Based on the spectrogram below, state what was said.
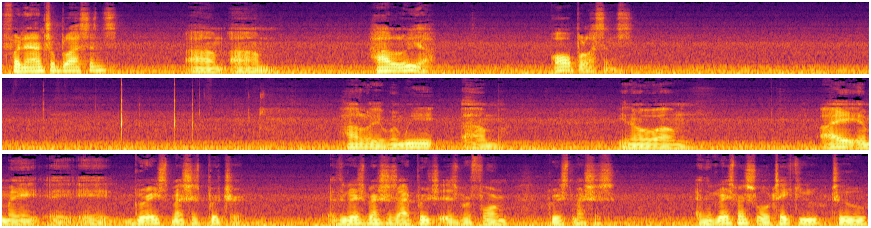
financial blessings. Um, um, hallelujah. All blessings. Hallelujah. When we, um, you know, um, I am a, a, a grace message preacher. The grace message I preach is reform grace message, and the grace message will take you to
